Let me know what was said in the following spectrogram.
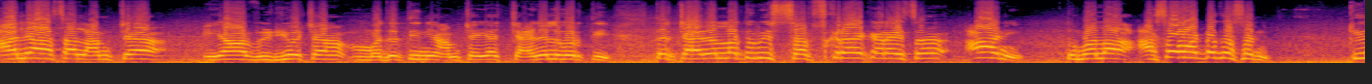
आले असाल आमच्या या व्हिडिओच्या मदतीने आमच्या या चॅनलवरती तर चॅनलला तुम्ही सबस्क्राईब करायचं आणि तुम्हाला असं वाटत असेल की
